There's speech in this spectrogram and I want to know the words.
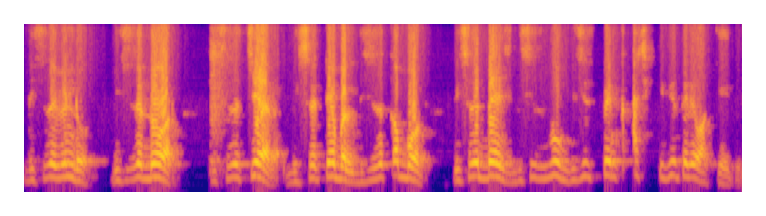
this is a window this is a door this is a chair this is a table this is a cupboard. This is a bench this is book this is pen अशी कितीतरी वाक्य येतील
